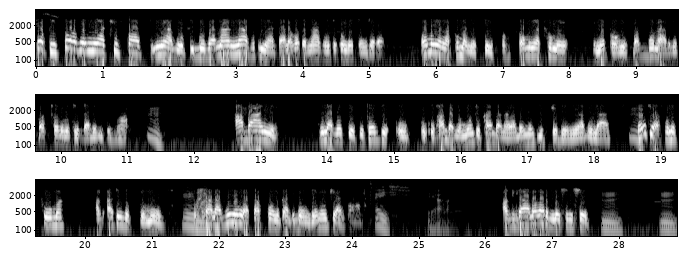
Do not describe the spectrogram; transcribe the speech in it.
so yes. before ke niya too fast niya kuphi? Buza nani nazi ukuthi niyadala kodwa nazi ukuthi kunto dangerous. Omunye ngaphuma nesifo omunye aphume nebhokisi bakubulale bese bakuthole ukuthi udlala emzini wakho Mm. abanye kulabo sisi ukuthi u- u- uhamba nomuntu ukhanda nalo muntu isigebengu uyabulala. Futhi uyafuna ukuphuma a- athi uzokudumuza Eh, uhlala kuye ungasafuni kanti bongena uthi uyadlala eish yeah akudlala kwa-relationship mm mm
